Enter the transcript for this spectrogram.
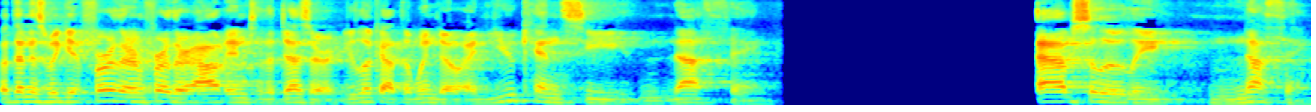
But then as we get further and further out into the desert, you look out the window, and you can see nothing. Absolutely nothing.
